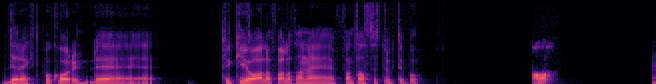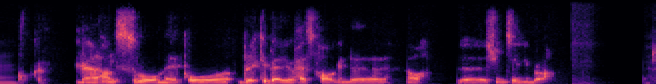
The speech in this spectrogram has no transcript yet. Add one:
direkt på korg. Det tycker jag i alla fall att han är fantastiskt duktig på. Ja. Mm. Och när han slår mig på Brickeberg och Hästhagen, det, ja, det känns inget bra.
